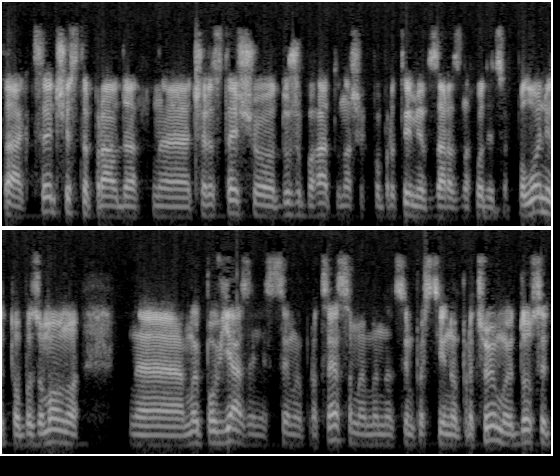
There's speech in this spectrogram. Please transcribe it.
Так, це чиста правда. Е, Через те, що дуже багато наших побратимів зараз знаходиться в полоні, то безумовно ми пов'язані з цими процесами. Ми над цим постійно працюємо і досить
